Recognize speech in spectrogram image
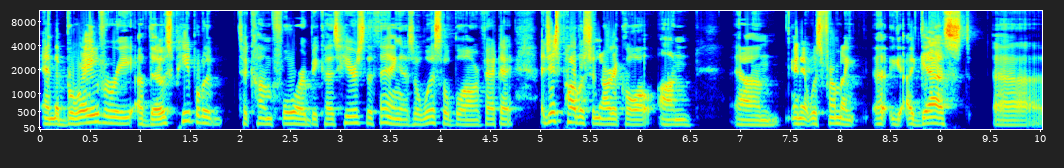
and the bravery of those people to, to come forward because here's the thing as a whistleblower in fact i, I just published an article on um, and it was from a, a, a guest uh,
